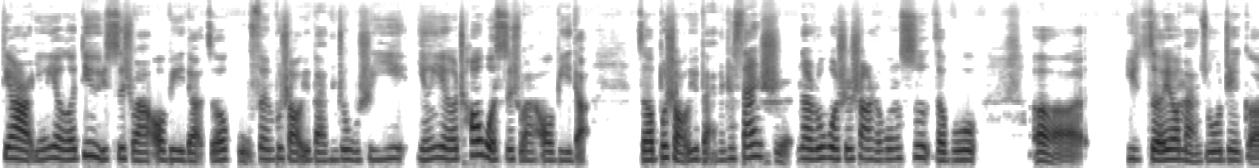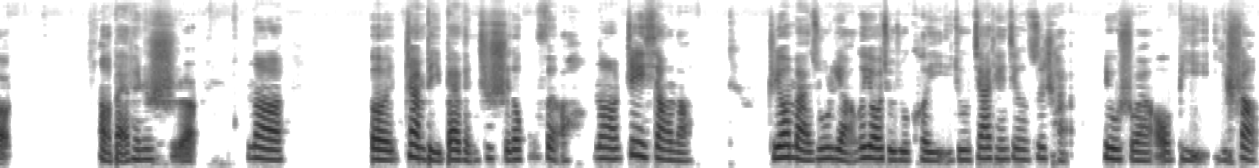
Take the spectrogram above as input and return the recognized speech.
第二，营业额低于四十万澳币的，则股份不少于百分之五十一；营业额超过四十万澳币的，则不少于百分之三十。那如果是上市公司，则不，呃，则要满足这个，啊，百分之十。那，呃，占比百分之十的股份啊，那这项呢，只要满足两个要求就可以，就家庭净资产六十万澳币以上，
